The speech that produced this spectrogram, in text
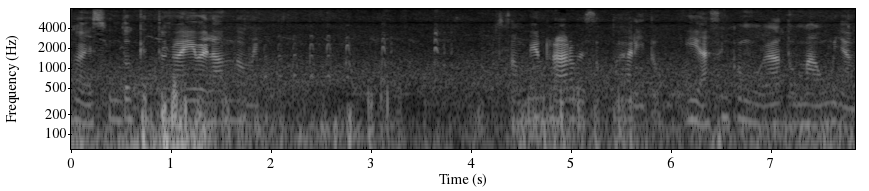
a esos dos que están ahí velándome. Son bien raros esos pajaritos y hacen como gatos, maullan.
